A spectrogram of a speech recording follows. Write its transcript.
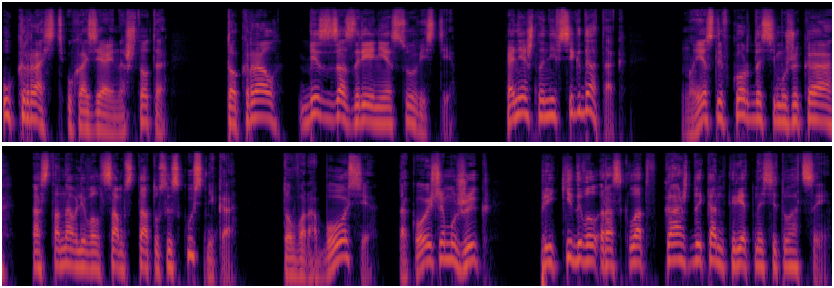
украсть у хозяина что-то, то крал без зазрения совести. Конечно, не всегда так, но если в Кордосе мужика останавливал сам статус искусника, то в Арабосе такой же мужик прикидывал расклад в каждой конкретной ситуации.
